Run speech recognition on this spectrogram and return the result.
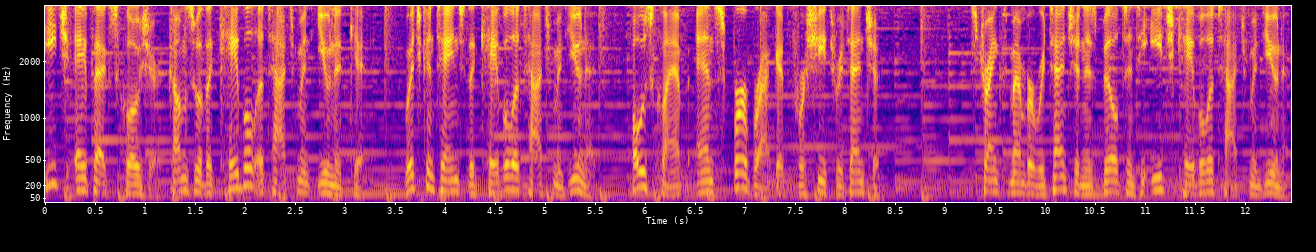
Each Apex closure comes with a cable attachment unit kit, which contains the cable attachment unit, hose clamp, and spur bracket for sheath retention. Strength member retention is built into each cable attachment unit.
